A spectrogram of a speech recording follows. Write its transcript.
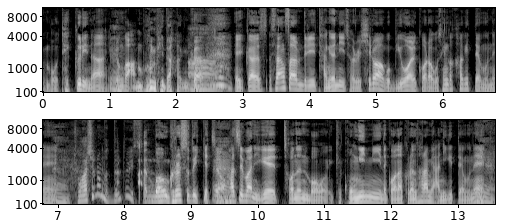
뭐 댓글이나 이런 예. 거안 봅니다. 그러니까 아. 그러니까 세상 사람들이 당연히 저를 싫어하고 미워할 거라고 생각하기 때문에 예. 좋아하시는 분들도 있어요. 아, 뭐 그럴 수도 있겠죠. 하지만 이게 저는 뭐 이렇게 공인이거나 그런 사람이 아니기 때문에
